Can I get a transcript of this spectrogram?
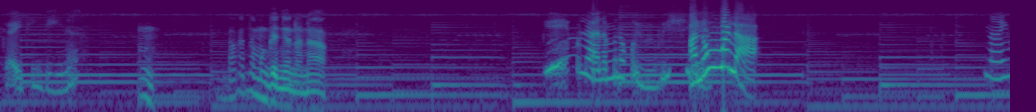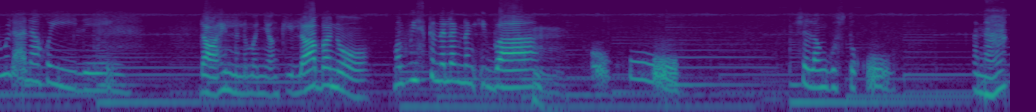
Kahit hindi na. Bakit naman ganyan, anak? Eh, wala naman ako i-wish eh. Anong wala? Nay, wala na ako hiling. Dahil na naman niyang kilaban, no? Mag-wish ka na lang ng iba. Hmm. Oo. Siya lang gusto ko. Anak,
